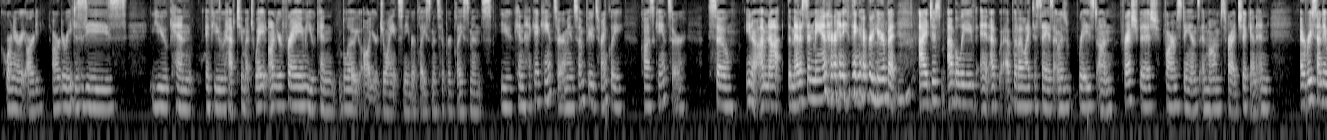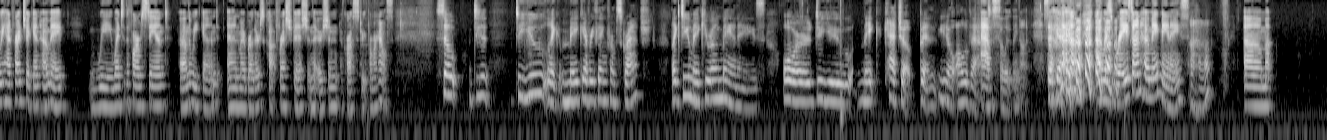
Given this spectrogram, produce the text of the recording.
coronary artery, artery disease. You can, if you have too much weight on your frame, you can blow all your joints, knee replacements, hip replacements. You can get cancer. I mean, some foods, frankly, cause cancer. So, you know, I'm not the medicine man or anything over here, mm-hmm. but mm-hmm. I just, I believe, and I, I- what I like to say is I was raised on fresh fish, farm stands, and mom's fried chicken. And every Sunday we had fried chicken, homemade. We went to the farm stand on the weekend, and my brothers caught fresh fish in the ocean across the street from our house. So, do do you like make everything from scratch? Like, do you make your own mayonnaise, or do you make ketchup and you know all of that? Absolutely not. So Okay. I was raised on homemade mayonnaise. Uh huh. Um,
